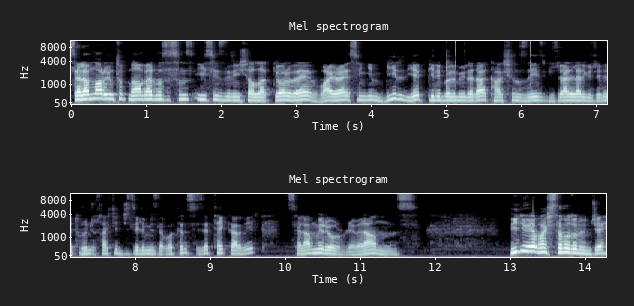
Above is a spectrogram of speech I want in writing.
Selamlar YouTube, ne haber, nasılsınız? İyisinizdir inşallah diyor ve Y-Racing'in bir yepyeni bölümüyle daha karşınızdayız. Güzeller güzeli turuncu saçlı cizelimizle. Bakın size tekrar bir selam veriyor, reverans. Videoya başlamadan önce,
